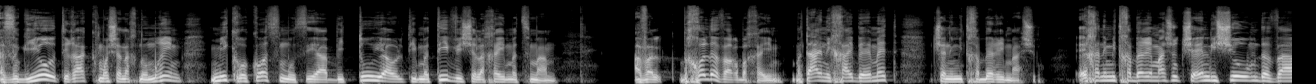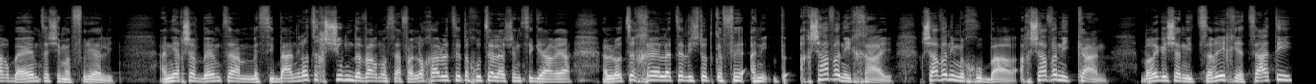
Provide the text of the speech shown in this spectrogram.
הזוגיות היא רק, כמו שאנחנו אומרים, מיקרוקוסמוס, היא הביטוי האולטימטיבי של החיים עצמם. אבל בכל דבר בחיים, מתי אני חי באמת? כשאני מתחבר עם משהו. איך אני מתחבר עם משהו כשאין לי שום דבר באמצע שמפריע לי. אני עכשיו באמצע מסיבה, אני לא צריך שום דבר נוסף, אני לא חייב לצאת החוצה לעשן סיגריה, אני לא צריך אה, לצאת לשתות קפה, אני, עכשיו אני חי, עכשיו אני מחובר, עכשיו אני כאן. ברגע שאני צריך, יצאתי,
